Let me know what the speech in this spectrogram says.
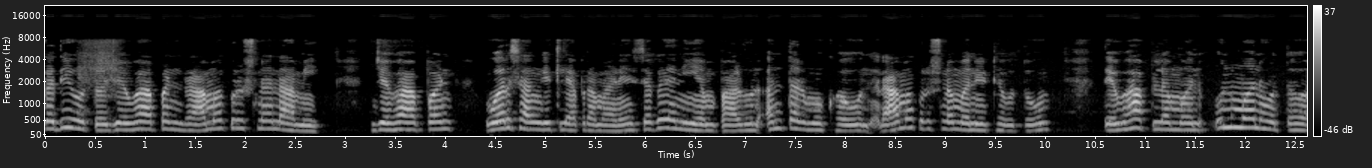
कधी होतं? जेव्हा आपण रामकृष्ण नामी जेव्हा आपण वर सांगितल्याप्रमाणे सगळे नियम पाळून अंतर्मुख होऊन रामकृष्ण मनी ठेवतो तेव्हा आपलं मन उन्मन होतं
